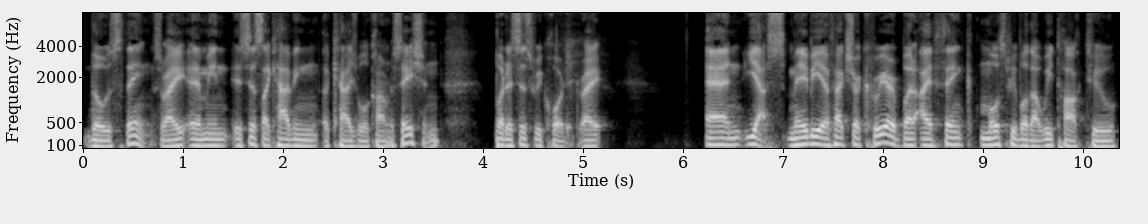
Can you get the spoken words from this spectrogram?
those things, right? I mean, it's just like having a casual conversation, but it's just recorded, right? And yes, maybe it affects your career, but I think most people that we talk to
